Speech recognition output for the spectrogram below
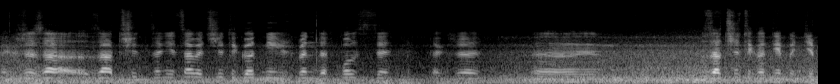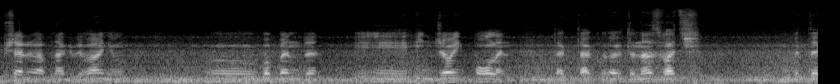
Także za, za, trzy, za niecałe 3 tygodnie już będę w Polsce, także e, za 3 tygodnie będzie przerwa w nagrywaniu, e, bo będę i- enjoying Poland, tak, tak to nazwać. Będę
